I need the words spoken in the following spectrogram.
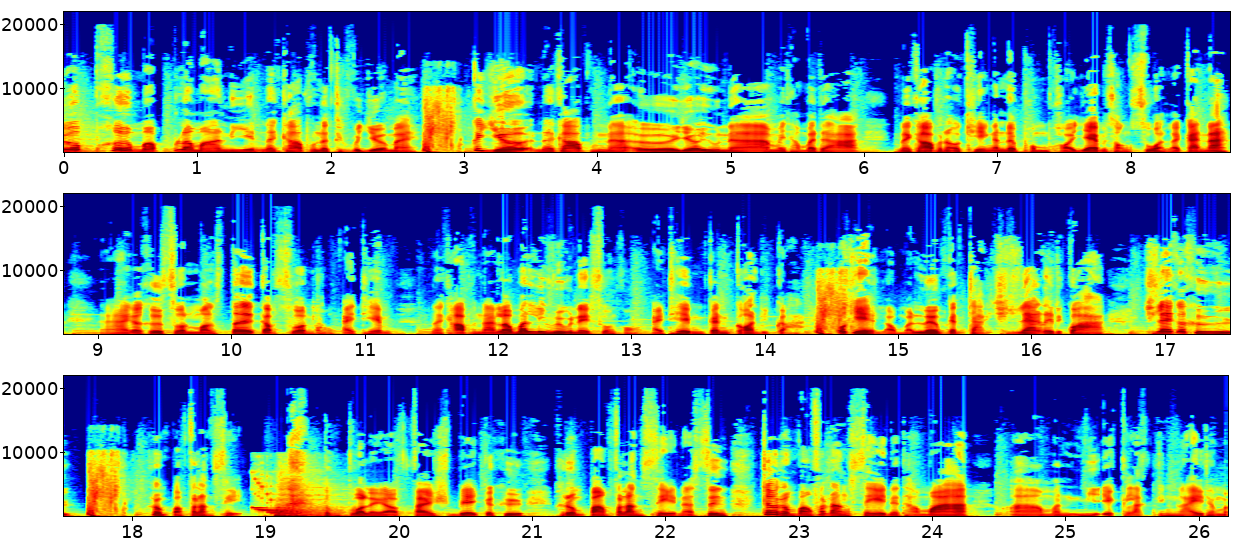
ก็เพิ่มมาประมาณนี้นะครับผมนะถือว่าเยอะไหมก็เยอะนะครับผมนะเออเยอะอยู่นะไม่ธรรมดานะครับผมนะโอเคงั้นเดี๋ยวผมขอแยกเป็นสองส่วนแล้วกันนะอ่าก็คือส่วนมอนสเตอร์กับส่วนของไอเทมนะครับผมนะเรามารีวิวในส่วนของไอเทมกันก่อนดีกว่า โอเค เรามาเริ่มกันจากชิ้นแรกเลยดีกว่า ชิ้นแรกก็คือ ขนมปังฝรั่งเศส ตรงตัวเลยครับแฟชเบสก็คือขนมปังฝรั่งเศสนะ ซึ่งเจ้าขนมปังฝรั่งเศสเนี่ยถามว่าอ่ามันมีเอกลักษณ์ยังไงทำไม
